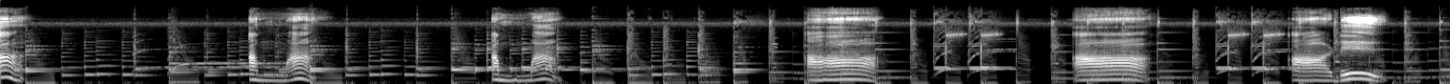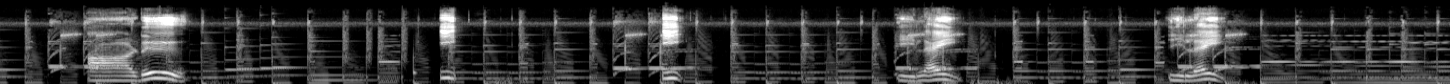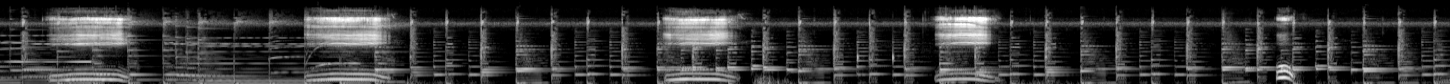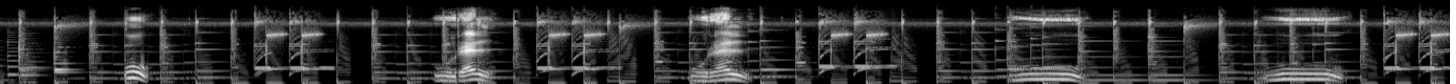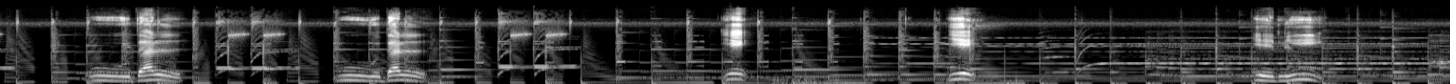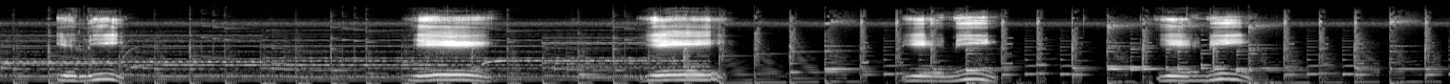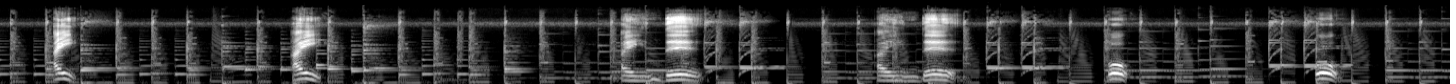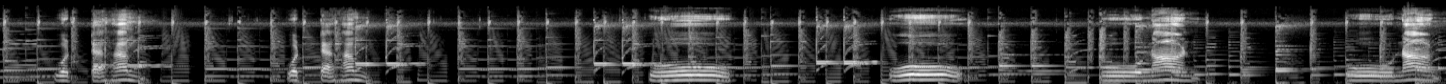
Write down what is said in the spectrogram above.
அ அம்மா. அம்மா. ஆ. ஆ. ஆடு. ஆடு. இ. இ. இலை. இலை. 이, 이, 이, 이, 오, 오, 오랄, 오랄. ஊதல். ஊதல். ஏ. ஏ. எலி. எலி. ஏ. ஏ. ஏனி ஏனி ஐ. ஐ. ஐந்து. ஐந்து. ஓ. ஓ. ஒட்டகம். ஒட்டகம். ஓ. ஓ. ஓனான் ஓனான்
